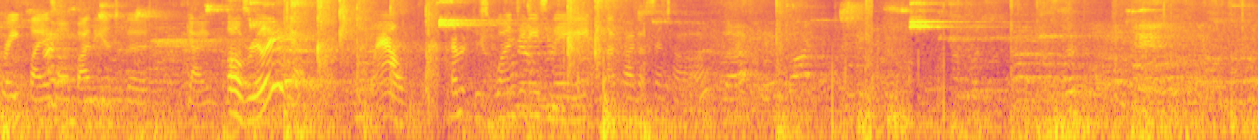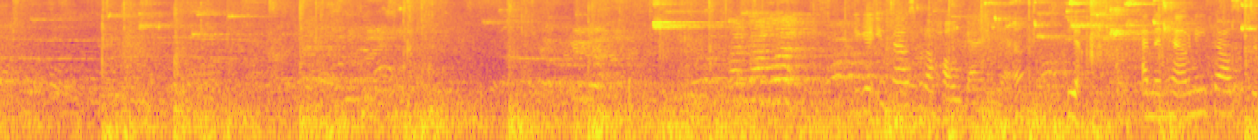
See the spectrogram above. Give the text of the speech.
three players on by the end of the game. oh, really? Yeah. Wow. Just one did his knee and that guy got sent off. You get your fouls for the whole game, yeah? Yeah. And then how many fouls does the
